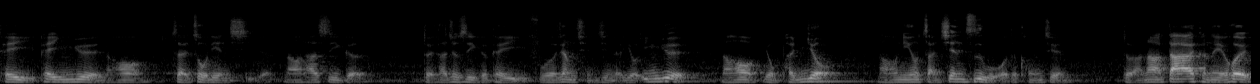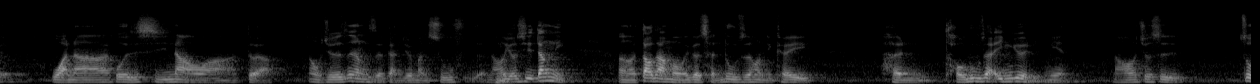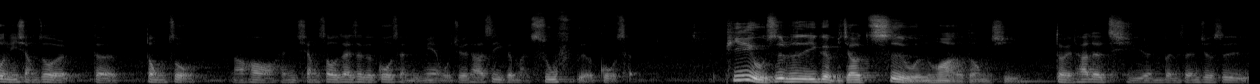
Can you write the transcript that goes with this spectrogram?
可以配音乐，然后再做练习的，然后它是一个，对，它就是一个可以符合这样前进的，有音乐，然后有朋友，然后你有展现自我的空间，对啊，那大家可能也会。玩啊，或者是嬉闹啊，对啊，那我觉得这样子的感觉蛮舒服的。然后，尤其当你呃到达某一个程度之后，你可以很投入在音乐里面，然后就是做你想做的动作，然后很享受在这个过程里面。我觉得它是一个蛮舒服的过程。霹雳舞是不是一个比较次文化的东西？对，它的起源本身就是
